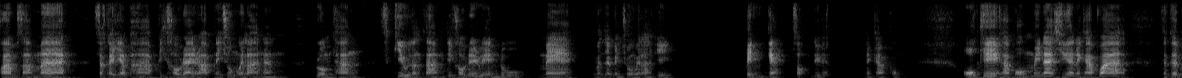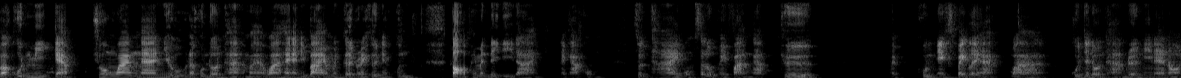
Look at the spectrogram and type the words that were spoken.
ความสามารถศักยภาพที่เขาได้รับในช่วงเวลานั้น รวมทั้งสกิลต่างๆ ที่เขาได้เรียนรู้ แม้มันจะเป็นช่วงเวลาที่เป็นแก็ป2เดือนนะครับผมโอเคครับผมไม่น่าเชื่อนะครับว่า ถ้าเกิดว่าคุณมีแก็ปช่วงว่างงานอยู่ แล้วคุณโดนถามมาว่าให้อธิบายว่ามันเกิดอะไรขึ้นเนี่ยคุณตอบให้มันได้ดีได้นะครับผมสุดท้ายผมสรุปให้ฟังครับ คือ คุณ expect เลยครับว่า คุณจะโดนถามเรื่องนี้แน่นอน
